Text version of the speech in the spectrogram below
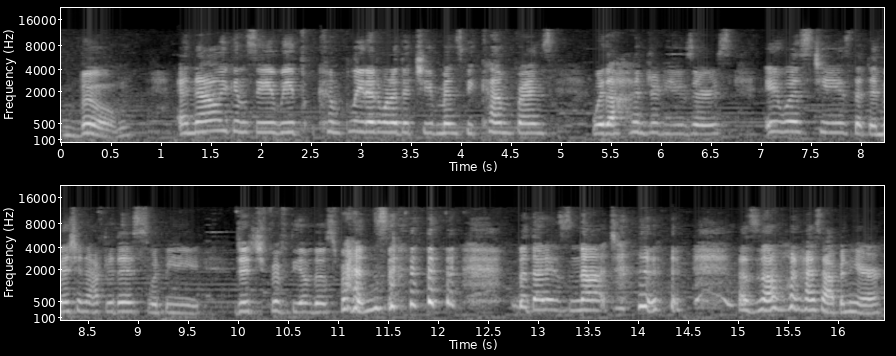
boom. And now you can see we've completed one of the achievements, become friends with a hundred users. It was teased that the mission after this would be ditch 50 of those friends. but that is not, that's not what has happened here.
